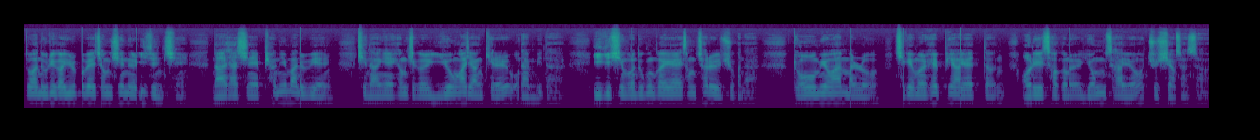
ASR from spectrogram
또한 우리가 율법의 정신을 잊은 채 나 자신의 편의만을 위해 신앙의 형식을 이용하지 않기를 원합니다. 이기심으로 누군가에게 상처를 주거나 교묘한 말로 책임을 회피하려 했던 어리석음을 용서하여 주시옵소서.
